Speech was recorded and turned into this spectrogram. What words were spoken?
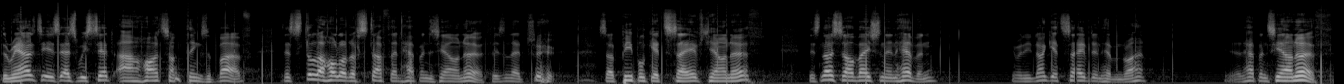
the reality is, as we set our hearts on things above, there's still a whole lot of stuff that happens here on earth. Isn't that true? So people get saved here on earth. There's no salvation in heaven. You don't get saved in heaven, right? It happens here on earth.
